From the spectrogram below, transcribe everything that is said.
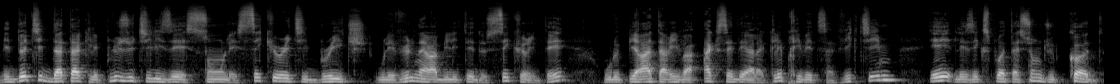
Les deux types d'attaques les plus utilisés sont les security breach ou les vulnérabilités de sécurité, où le pirate arrive à accéder à la clé privée de sa victime, et les exploitations du code,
